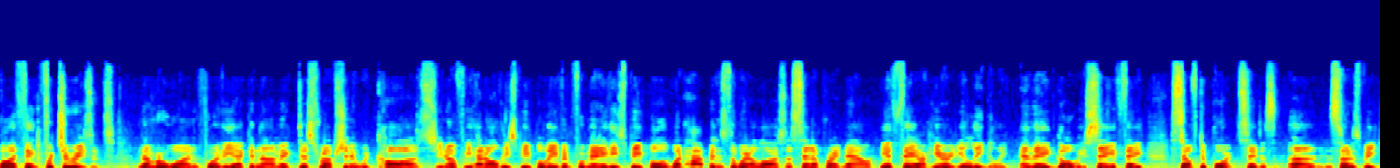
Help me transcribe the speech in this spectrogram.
Well, I think for two reasons. Number one, for the economic disruption it would cause, you know, if we had all these people leave. And for many of these people, what happens the way our laws are set up right now, if they are here illegally and they go, say, if they self-deport, say, to, uh, so to speak,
